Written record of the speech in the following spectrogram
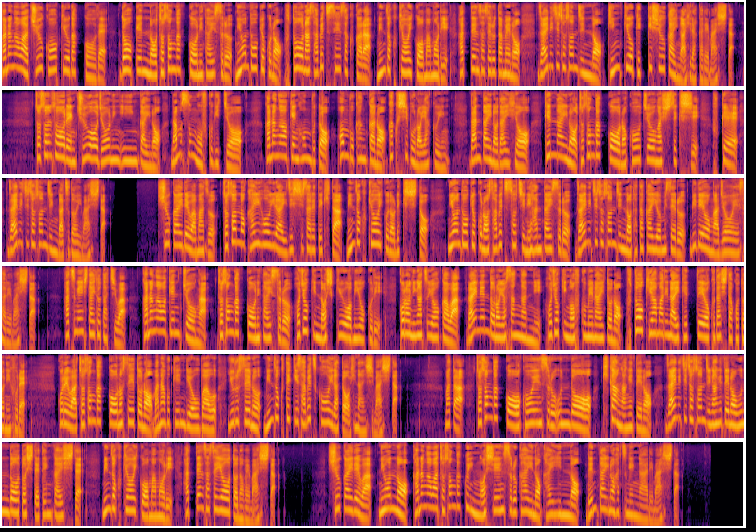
神奈川中高級学校で、同県の著村学校に対する日本当局の不当な差別政策から民族教育を守り、発展させるための在日著村人の緊急決起集会が開かれました。著村総連中央常任委員会のナムスング副議長、神奈川県本部と本部管下の各支部の役員、団体の代表、県内の著村学校の校長が出席し、府警、在日著村人が集いました。集会ではまず、著村の解放以来実施されてきた民族教育の歴史と、日本当局の差別措置に反対する在日著村人の戦いを見せるビデオが上映されました。発言した人たちは、神奈川県庁が著村学校に対する補助金の支給を見送り、この2月8日は来年度の予算案に補助金を含めないとの不当極まりない決定を下したことに触れ、これは、著村学校の生徒の学ぶ権利を奪う、許せぬ民族的差別行為だと非難しました。また、著村学校を講演する運動を期間挙げての、在日著村人挙げての運動として展開して、民族教育を守り、発展させようと述べました。集会では、日本の神奈川著村学院を支援する会の会員の連帯の発言がありました。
